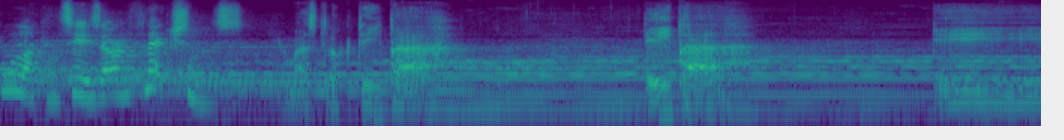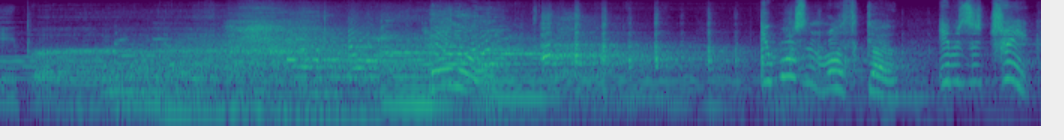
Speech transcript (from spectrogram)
All I can see is our reflections. You must look deeper. Deeper. Deeper. Belor! It wasn't Rothgo. It was a trick.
